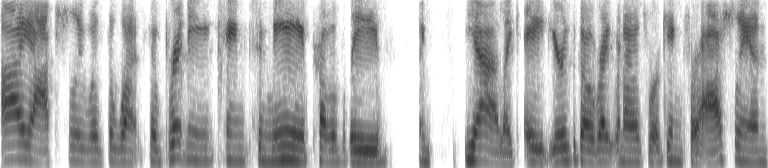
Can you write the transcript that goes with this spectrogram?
I actually was the one. So Brittany came to me probably yeah, like eight years ago, right when I was working for Ashley and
